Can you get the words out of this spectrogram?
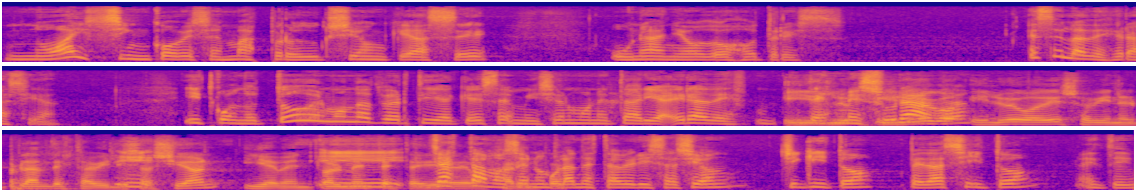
no hay cinco veces más producción que hace un año o dos o tres. Esa es la desgracia. Y cuando todo el mundo advertía que esa emisión monetaria era desmesurada. Y luego, de eso viene el plan de estabilización y, eventualmente esta Ya estamos en un plan de estabilización chiquito, pedacito, este,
